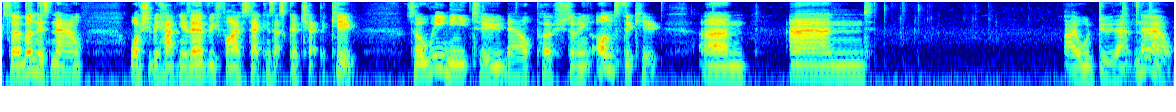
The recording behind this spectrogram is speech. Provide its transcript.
So I run this now. What should be happening is every five seconds that's going to check the queue. So we need to now push something onto the queue. Um, and I will do that now.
